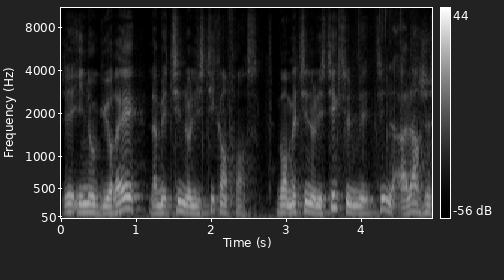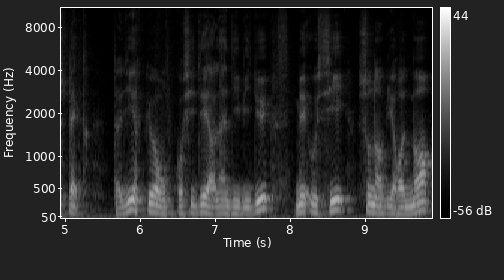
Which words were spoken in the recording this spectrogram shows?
J'ai inauguré la médecine holistique en France. Bon, médecine holistique, c'est une médecine à large spectre. C'est-à-dire qu'on considère l'individu, mais aussi son environnement,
